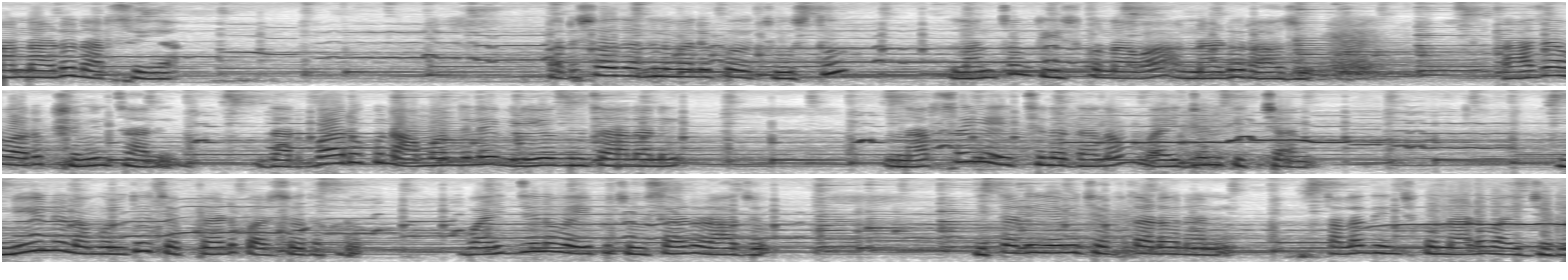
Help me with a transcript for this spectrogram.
అన్నాడు నర్సయ్య. పరిశోధన వైపు చూస్తూ లంచం తీసుకున్నావా? అన్నాడు రాజు. రాజావారు క్షమించాలి. దర్బారుకు నా మందులే వినియోగించాలని నర్సయ్య ఇచ్చిన ధనం వైద్యునికి ఇచ్చాను. నీళ్ళు నములుతూ చెప్పాడు పరిశోధకుడు. వైద్యుని వైపు చూశాడు రాజు. ఇతడు ఏమి చెప్తాడోనని తల దించుకున్నాడు వైద్యుడు.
